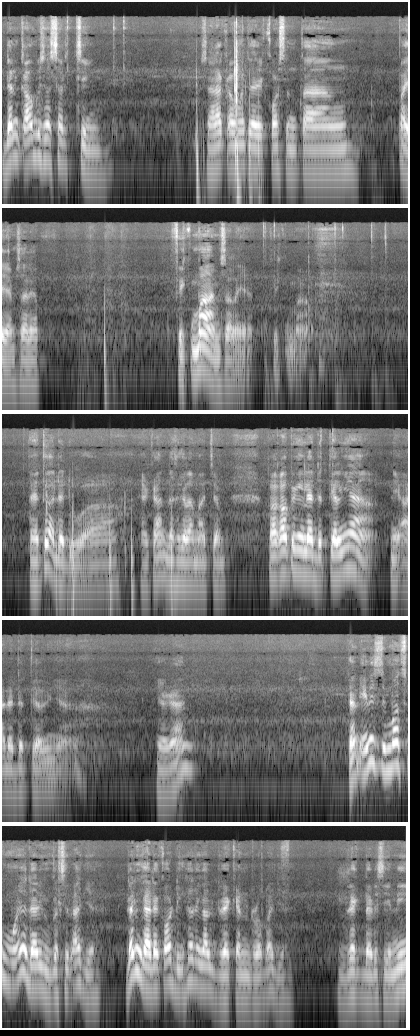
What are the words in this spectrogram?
Dan kamu bisa searching. Misalnya kamu cari course tentang apa ya misalnya Figma misalnya Figma nah itu ada dua ya kan? Dan segala macam. Kalau kau ingin lihat detailnya nih ada detailnya ya kan? Dan ini semua semuanya dari Google Sheet aja. Dan nggak ada coding saya tinggal drag and drop aja. Drag dari sini.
